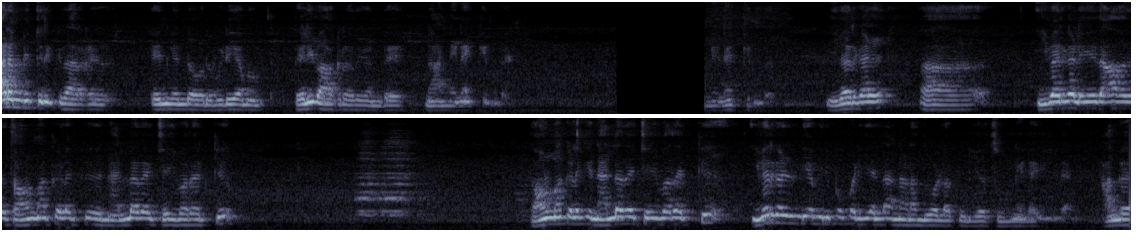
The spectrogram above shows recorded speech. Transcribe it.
ஆரம்பித்திருக்கிறார்கள் என்கின்ற ஒரு விடயமும் தெளிவாகிறது என்று நான் நினைக்கின்றேன். நினைக்கின்றது. இவர்கள் இவர்கள் ஏதாவது தமிழ் மக்களுக்கு நல்லதை செய்வதற்கு தமிழ் மக்களுக்கு நல்லதை செய்வதற்கு இவர்களுடைய விருப்பப்படி எல்லாம் நடந்து கொள்ளக்கூடிய சூழ்நிலை இல்லை. அங்கே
